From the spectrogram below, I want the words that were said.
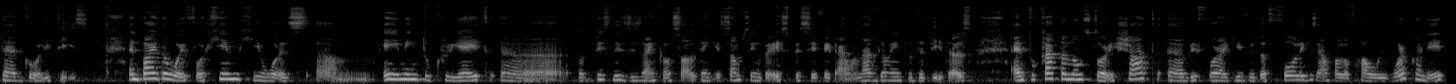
that goal it is. And by the way, for him, he was um, aiming to create uh, a business design consulting. It's something very specific. I will not go into the details. And to cut a long story short, uh, before I give you the full example of how we work on it,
